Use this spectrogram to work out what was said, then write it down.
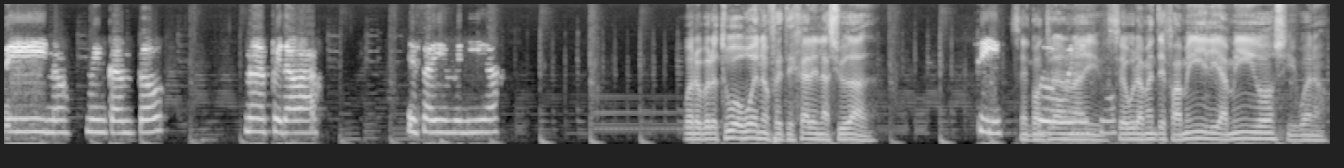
Sí, no, me encantó. No esperaba esa bienvenida. Bueno, pero estuvo bueno festejar en la ciudad. Sí. Se encontraron ahí seguramente familia, amigos y bueno,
